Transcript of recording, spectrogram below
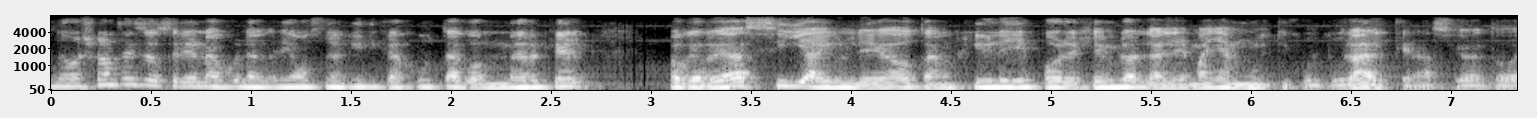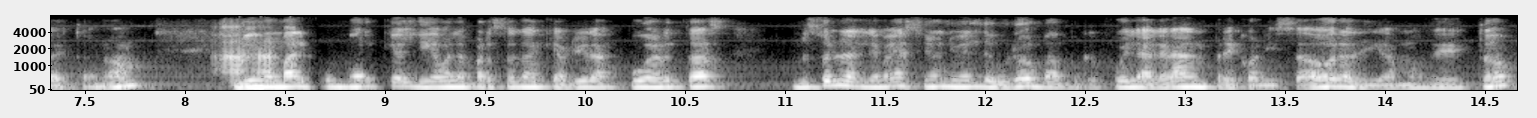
No, yo no sé si eso sería una, digamos, una crítica justa con Merkel, porque en realidad sí hay un legado tangible y es, por ejemplo, la Alemania multicultural que nació de todo esto, ¿no? Viene mal con Merkel, digamos, la persona que abrió las puertas, no solo en Alemania, sino a nivel de Europa, porque fue la gran preconizadora, digamos, de esto,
